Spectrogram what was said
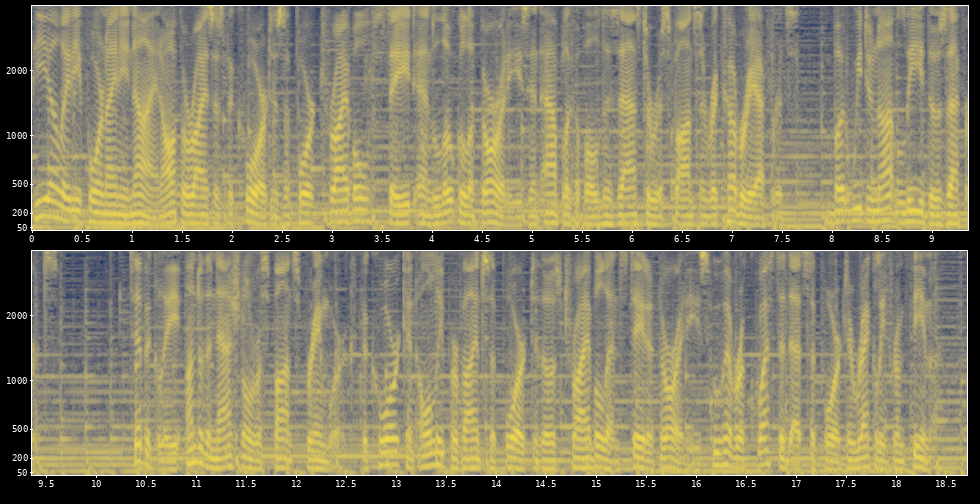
PL 8499 authorizes the Corps to support tribal, state, and local authorities in applicable disaster response and recovery efforts, but we do not lead those efforts. Typically, under the National Response Framework, the Corps can only provide support to those tribal and state authorities who have requested that support directly from FEMA.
